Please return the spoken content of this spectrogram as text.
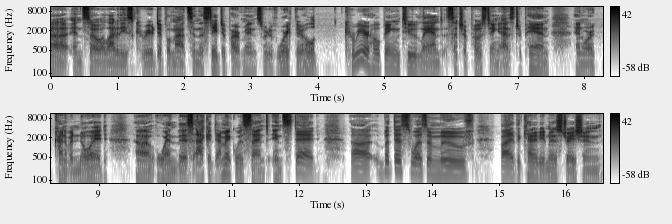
Uh, and so a lot of these career diplomats in the State Department sort of worked their whole career hoping to land such a posting as Japan and were kind of annoyed uh, when this academic was sent instead. Uh, but this was a move by the Kennedy administration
